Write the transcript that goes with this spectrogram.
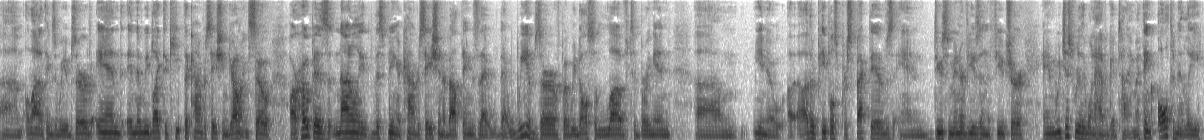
Um, a lot of things that we observe, and and then we'd like to keep the conversation going. So our hope is not only this being a conversation about things that that we observe, but we'd also love to bring in um, you know, other people's perspectives and do some interviews in the future. And we just really want to have a good time. I think ultimately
